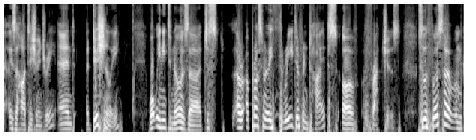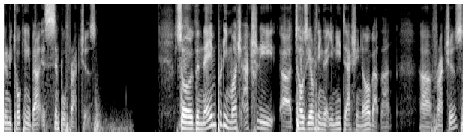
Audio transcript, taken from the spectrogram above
is a hard tissue injury. And additionally, what we need to know is uh, just approximately three different types of fractures. So the first type I'm going to be talking about is simple fractures. So the name pretty much actually uh, tells you everything that you need to actually know about that uh, fractures.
